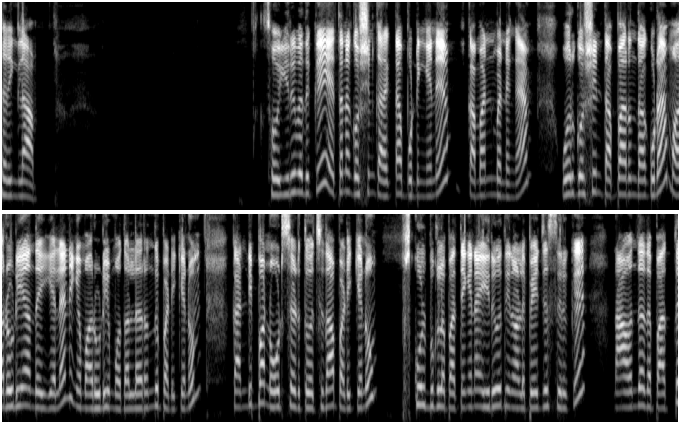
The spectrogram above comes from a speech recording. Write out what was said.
சரிங்களா? ஸோ இருபதுக்கு எத்தனை கொஷின் கரெக்டாக போட்டிங்கன்னு கமெண்ட் பண்ணுங்கள் ஒரு கொஷின் தப்பாக இருந்தால் கூட மறுபடியும் அந்த இயலை நீங்கள் மறுபடியும் முதல்ல இருந்து படிக்கணும். கண்டிப்பாக நோட்ஸ் எடுத்து வச்சு தான் படிக்கணும். ஸ்கூல் புக்கில் பார்த்தீங்கன்னா இருபத்தி நாலு பேஜஸ் இருக்குது நான் வந்து அதை பத்து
